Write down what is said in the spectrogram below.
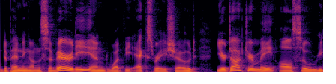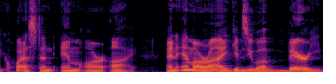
Depending on the severity and what the x ray showed, your doctor may also request an MRI. An MRI gives you a very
